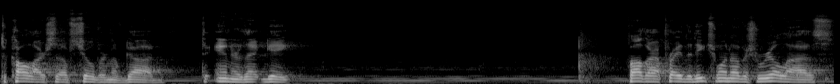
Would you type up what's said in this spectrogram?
to call ourselves children of God, to enter that gate. Father, I pray that each one of us realize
